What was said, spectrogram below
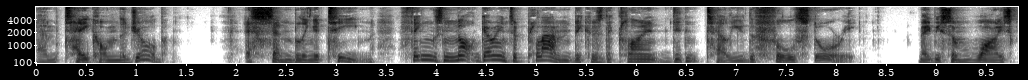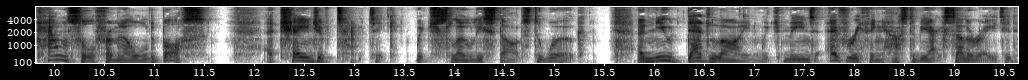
um, take on the job. Assembling a team. Things not going to plan because the client didn't tell you the full story. Maybe some wise counsel from an old boss. A change of tactic which slowly starts to work. A new deadline, which means everything has to be accelerated.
